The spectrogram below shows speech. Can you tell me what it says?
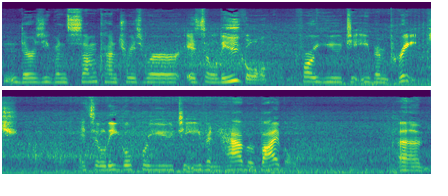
there's even some countries where it's illegal for you to even preach. It's illegal for you to even have a Bible. Um,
